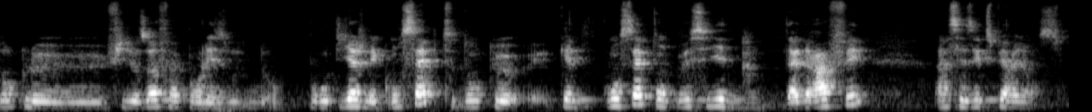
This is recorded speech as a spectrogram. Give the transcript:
donc le philosophe a pour, outillage les concepts, donc euh, quels concepts on peut essayer d'agrafer à ces expériences?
